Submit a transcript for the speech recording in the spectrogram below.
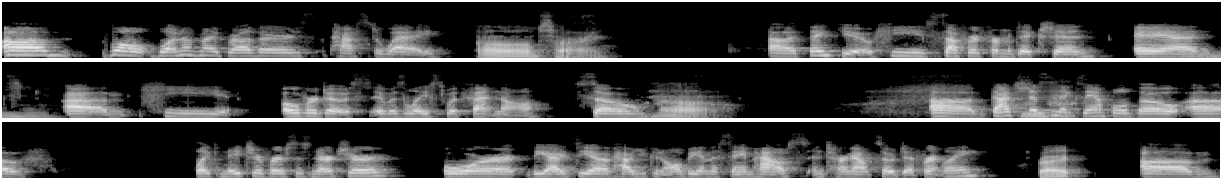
Um, well, one of my brothers passed away. Oh, I'm sorry. Uh, thank you. He suffered from addiction and Mm, um, he overdosed. It was laced with fentanyl. So uh, that's just an example, though, of like nature versus nurture, or the idea of how you can all be in the same house and turn out so differently. Right? Um,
